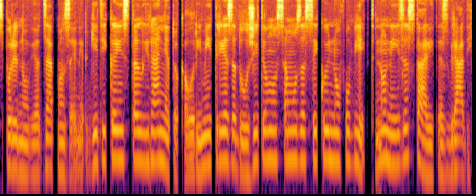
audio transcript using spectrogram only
Според новиот закон за енергетика, инсталирањето калориметри е задолжително само за секој нов објект, но не и за старите згради.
